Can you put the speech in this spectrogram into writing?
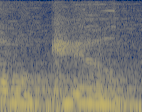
Double kill.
